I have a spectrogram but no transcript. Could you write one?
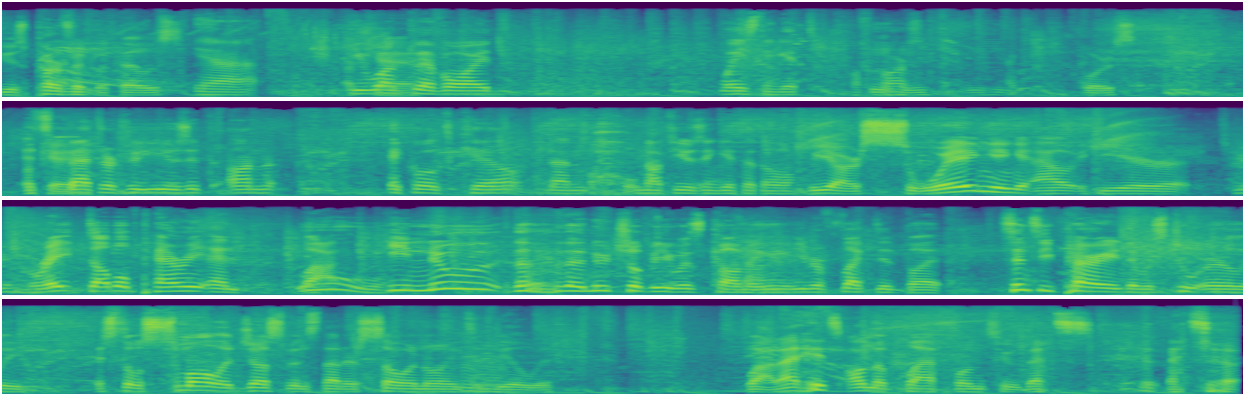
He was perfect with those. Yeah, you want to avoid wasting it, of course. Mhm, mhm, Of course. It's Okay. better to use it on a cold kill than Oh. not using it at all. We are swinging out here. Great double parry and wow. Ooh. He knew the, the neutral B was coming. He reflected, but since he parried, it was too early. It's those small adjustments that are so annoying Mm. to deal with. Wow, that hits on the platform too. That's that's uh,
